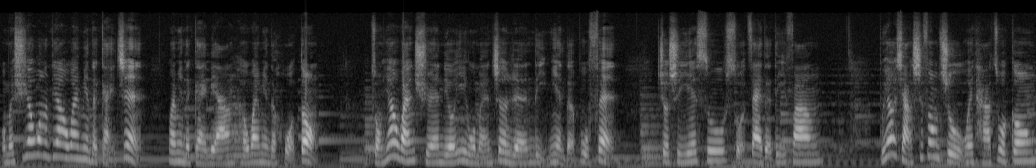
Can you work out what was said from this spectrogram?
我们需要忘掉外面的改正、外面的改良和外面的活动，总要完全留意我们这人里面的部分，就是耶稣所在的地方。不要想侍奉主，为他做工。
